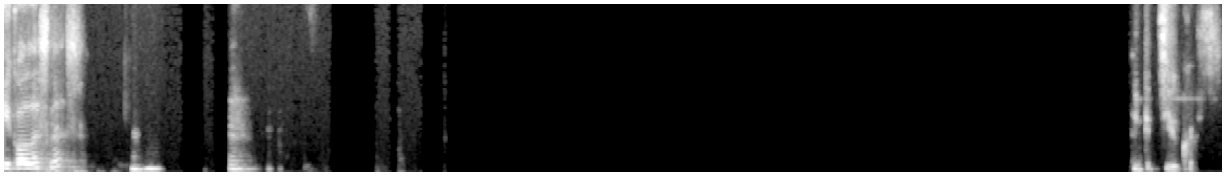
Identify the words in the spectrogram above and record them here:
Egolessness? Mm-hmm. Mm. I think it's you, Chris.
